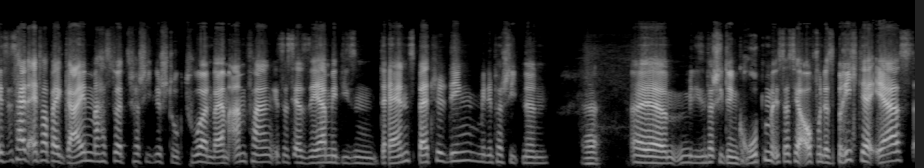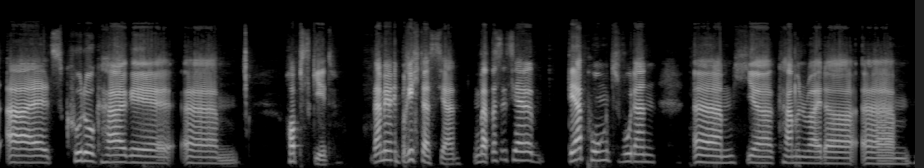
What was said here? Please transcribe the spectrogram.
Es ist halt einfach bei Geim hast du jetzt verschiedene Strukturen, weil am Anfang ist es ja sehr mit diesem Dance-Battle-Ding, mit den verschiedenen Also, äh, mit diesen verschiedenen Gruppen ist das ja auf und das bricht ja erst, als Kurokage ähm, hops geht. Damit bricht das ja. Das ist ja der Punkt, wo dann ähm, hier Kamen Rider ähm,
